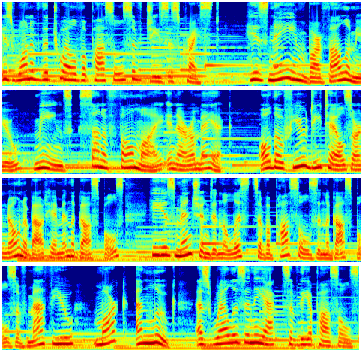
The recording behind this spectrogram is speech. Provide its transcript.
is one of the twelve apostles of Jesus Christ. His name, Bartholomew, means son of Thalmai in Aramaic. Although few details are known about him in the Gospels, he is mentioned in the lists of apostles in the Gospels of Matthew, Mark, and Luke, as well as in the Acts of the Apostles.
